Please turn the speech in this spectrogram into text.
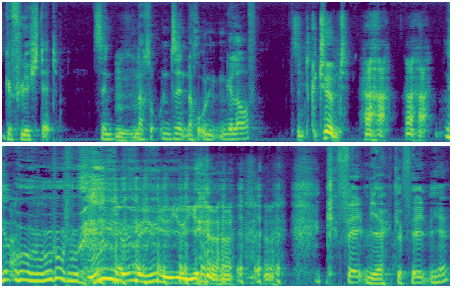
geflüchtet, sind, mhm. nach, sind nach unten gelaufen, Sind getürmt. Haha, haha. gefällt mir, gefällt mir.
